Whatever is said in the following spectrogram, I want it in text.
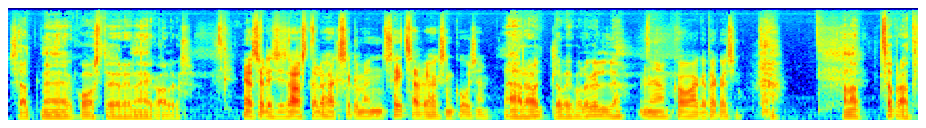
sealt me koostöö Renega algas. ja see oli siis aastal üheksakümmend seitse või üheksakümmend kuus, jah? ära ütle, võib-olla küll, jah. jah, kaua aega tagasi. vanad sõbrad.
